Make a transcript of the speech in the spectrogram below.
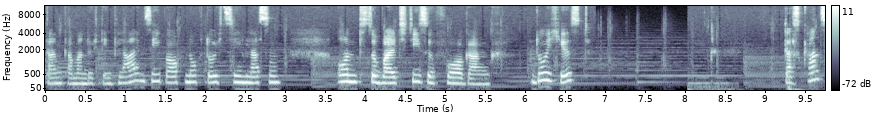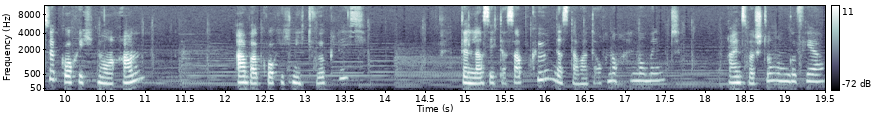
dann kann man durch den kleinen Sieb auch noch durchziehen lassen. Und sobald dieser Vorgang durch ist, Das Ganze koche ich nur an, aber koche ich nicht wirklich. Dann lasse ich das abkühlen, das dauert auch noch einen Moment, ein, zwei Stunden ungefähr.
